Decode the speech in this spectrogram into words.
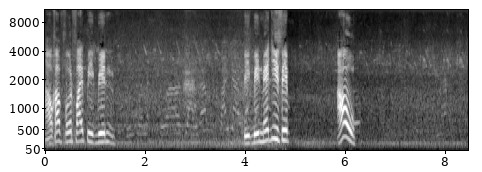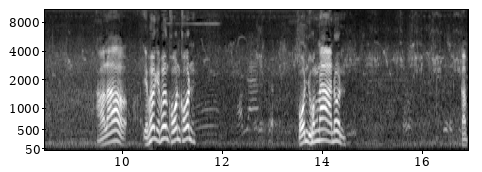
เอาครับเฟิร์สไฟปีกบิน ปีกบินเมตรยี่สิบเอาเอาแล้วอย่าเพิ่งอย่าเพิ่งโคนโคนโคนอยู่ข้างหน้านู่น กับ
